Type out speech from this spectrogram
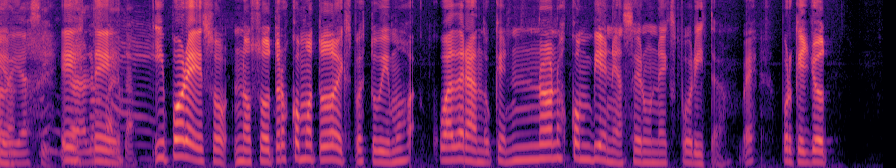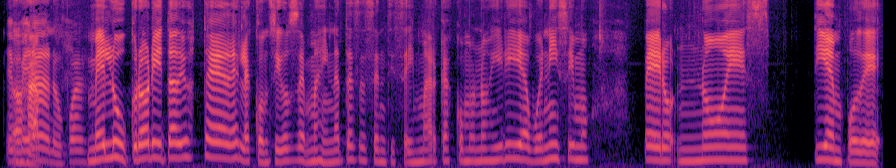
todavía sí, todavía Este, y por eso nosotros como todo expo estuvimos cuadrando que no nos conviene hacer una expo ahorita, ¿ves? Porque yo En Ajá. verano, pues. Me lucro ahorita de ustedes, les consigo, imagínate, 66 marcas, como nos iría, buenísimo, pero no es tiempo de,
